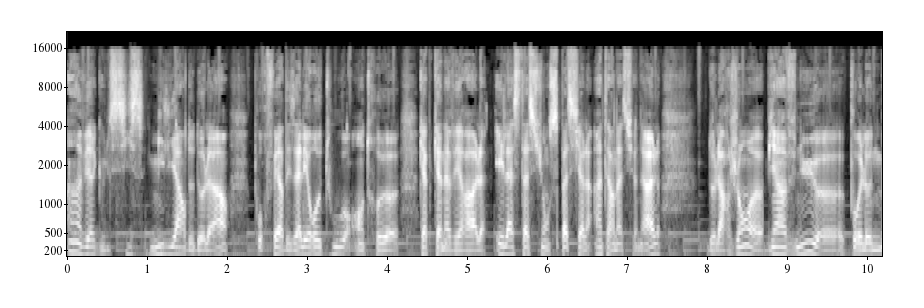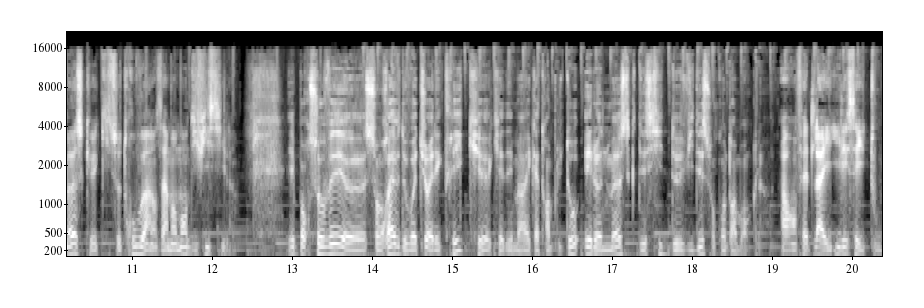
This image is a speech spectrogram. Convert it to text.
1,6 milliard de dollars pour faire des allers-retours entre euh, Cap Canaveral et la station spatiale internationale. De l'argent euh, bienvenu euh, pour Elon Musk qui se trouve dans un moment difficile. Et pour sauver euh, son rêve de voiture électrique, euh, qui a démarré 4 ans plus tôt, Elon Musk décide de vider son compte en banque. Alors en fait là, il essaye tout.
